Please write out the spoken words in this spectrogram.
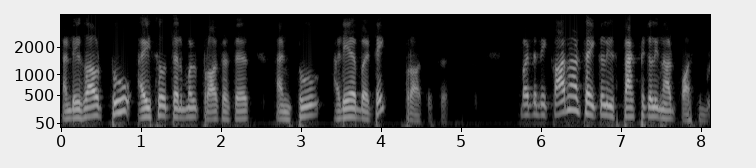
and you have two isothermal processes and two adiabatic processes. But the Carnot cycle is practically not possible.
